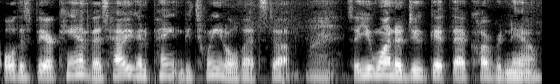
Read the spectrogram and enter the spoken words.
all this bare canvas, how are you going to paint in between all that stuff? Right. So you want to do get that covered now.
